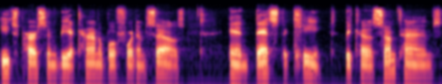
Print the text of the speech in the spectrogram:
each person be accountable for themselves. And that's the key because sometimes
